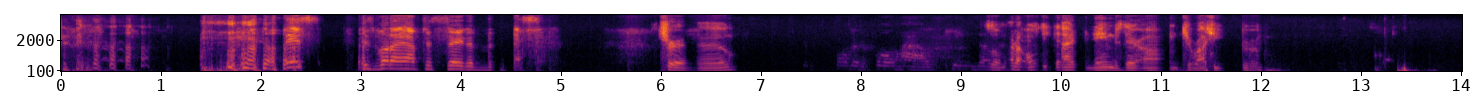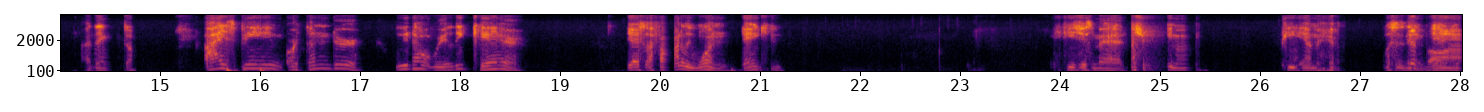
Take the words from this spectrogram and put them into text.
This is what I have to say to this. Sure. No. So am I the only guy that names their um Jirachi crew? I think so. Ice beam or thunder? We don't really care. Yes, I finally won. Thank you. He's just mad. I should PM him. What's his name? Daniel.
